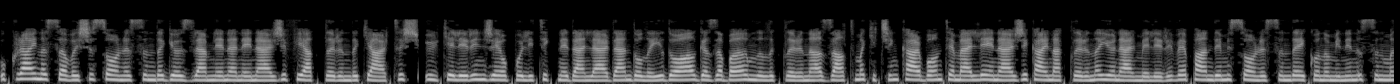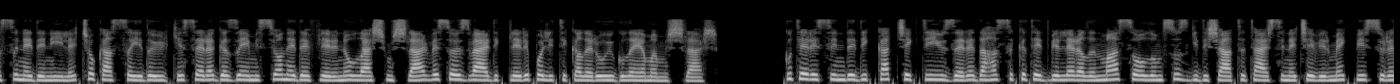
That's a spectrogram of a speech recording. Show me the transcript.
Ukrayna Savaşı sonrasında gözlemlenen enerji fiyatlarındaki artış, ülkelerin jeopolitik nedenlerden dolayı doğal gaza bağımlılıklarını azaltmak için karbon temelli enerji kaynaklarına yönelmeleri ve pandemi sonrasında ekonominin ısınması nedeniyle çok az sayıda ülke sera gazı emisyon hedeflerine ulaşmışlar ve söz verdikleri politikaları uygulayamamışlar. Guterres'in de dikkat çektiği üzere daha sıkı tedbirler alınmazsa olumsuz gidişatı tersine çevirmek bir süre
